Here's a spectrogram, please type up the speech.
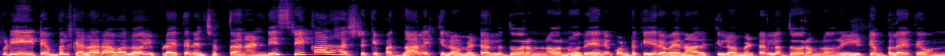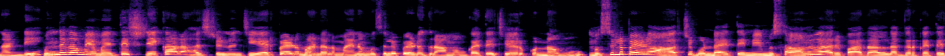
ఇప్పుడు ఈ టెంపుల్కి ఎలా రావాలో ఇప్పుడైతే నేను చెప్తానండి. శ్రీకాళహస్తికి పద్నాలుగు కిలోమీటర్ల దూరంలోను రేణిగుంటకి ఇరవై నాలుగు కిలోమీటర్ల దూరంలోను ఈ టెంపుల్ అయితే ఉందండి. ముందుగా మేమైతే శ్రీకాళహస్తి నుంచి ఏర్పేడు మండలమైన ముసలిపేడు గ్రామంకి అయితే చేరుకున్నాము. ముసలిపేడు ఆర్చుగుండ అయితే మేము స్వామివారి పాదాల దగ్గరకైతే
